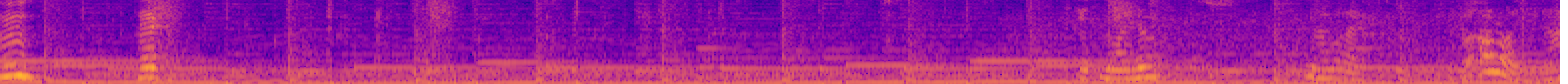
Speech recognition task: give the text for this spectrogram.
อืมเผ็ดเผ็ดหน่อยนึงอร่อยก็อร่อยอยู่นะ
